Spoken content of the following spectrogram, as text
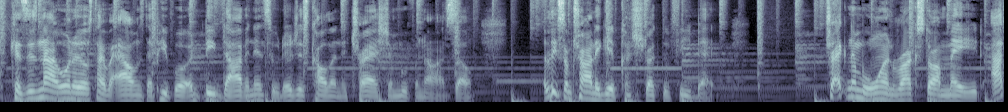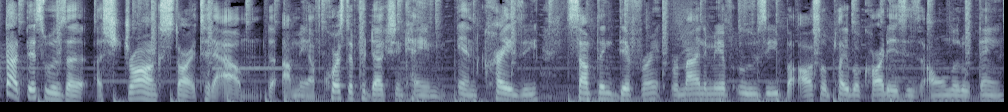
because it's not one of those type of albums that people are deep diving into. They're just calling it trash and moving on. So at least I'm trying to give constructive feedback. Track number one, Rockstar Made. I thought this was a, a strong start to the album. The, I mean, of course, the production came in crazy, something different, reminding me of Uzi, but also Playboi Carti is his own little thing.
